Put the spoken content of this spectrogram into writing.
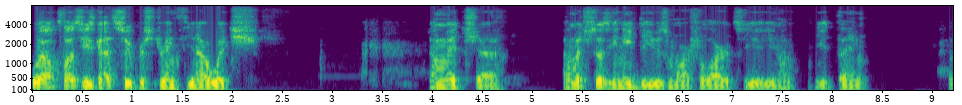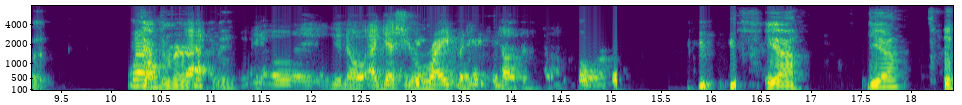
Well, plus he's got super strength, you know, which how much uh, how much does he need to use martial arts? You you know, you'd think. But Well, Captain America, I mean. you know, you know, I guess you're right, but he can help him from Thor. Yeah. Yeah.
